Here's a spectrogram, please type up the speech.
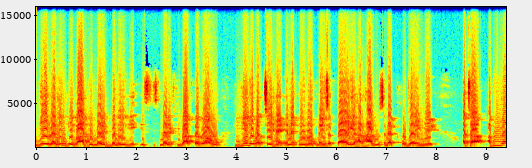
ये रनिंग के बाद जो मेरिट बनेगी इस, इस मेरिट की बात कर रहा हूँ कि ये जो बच्चे हैं इन्हें कोई रोक नहीं सकता है ये हर हाल में सिलेक्ट हो जाएँगे। अच्छा अभी मैं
